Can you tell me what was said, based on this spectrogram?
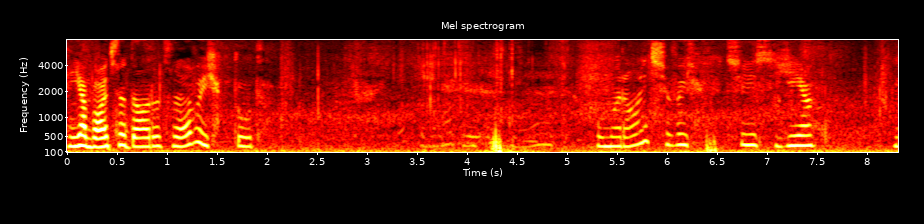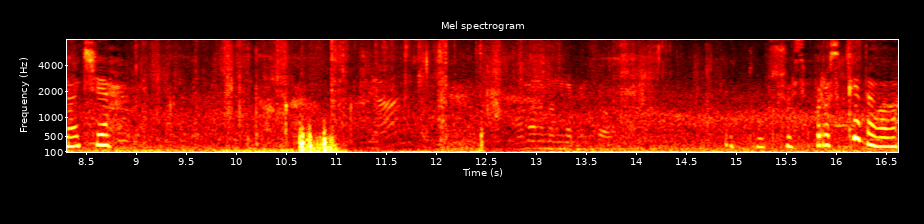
Я бачу, да, рожевий тут. Помаранчевий чийсь є. Наче. Так. Тут щось порозкидувала.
